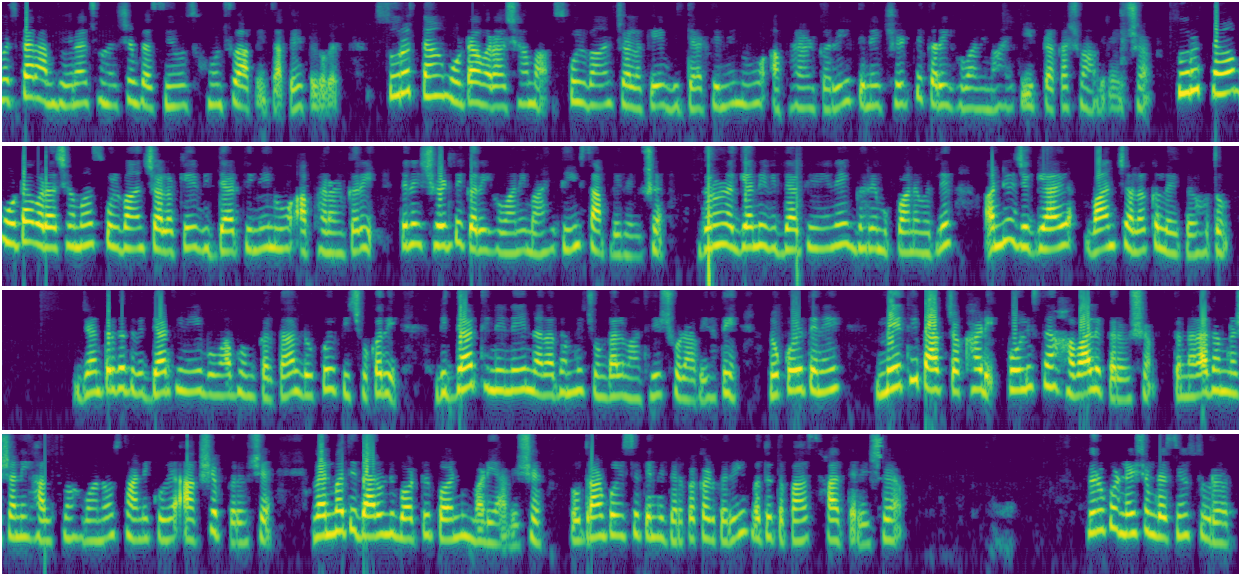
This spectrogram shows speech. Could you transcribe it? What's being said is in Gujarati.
નમસ્કાર આપ જોઈ છો નશીબ પ્લસ ન્યૂઝ હું છું આપની સાથે હેતલ સુરતના મોટા વરાછામાં સ્કૂલ વાન ચાલકે વિદ્યાર્થીનીનું અપહરણ કરી તેને છેડતી કરી હોવાની માહિતી પ્રકાશમાં આવી રહી છે. સુરતના મોટા વરાછામાં સ્કૂલ વાન ચાલકે વિદ્યાર્થીનીનું અપહરણ કરી તેને છેડતી કરી હોવાની માહિતી સાંપડી રહી છે. ધોરણ અગિયારની વિદ્યાર્થીનીને ઘરે મૂકવાને બદલે અન્ય જગ્યાએ વાન ચાલક લઈ ગયો હતો. જે અંતર્ગત વિદ્યાર્થીની બૂમાબૂમ કરતા લોકોએ પીછો કરી વિદ્યાર્થીનીને નરાધમની ચુંગાલમાંથી છોડાવી હતી. લોકોએ તેને મેથી પાક ચખાડી પોલીસને હવાલે કર્યો છે. તો નરાધમ નશાની હાલતમાં હોવાનો સ્થાનિકોએ આક્ષેપ કર્યો છે. વેનમાંથી દારૂની બોટલ પણ મળી આવી છે. ઉત્તરાયણ પોલીસે તેની ધરપકડ કરી વધુ તપાસ હાથ ધરી છે. Bureau nation news Surat.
